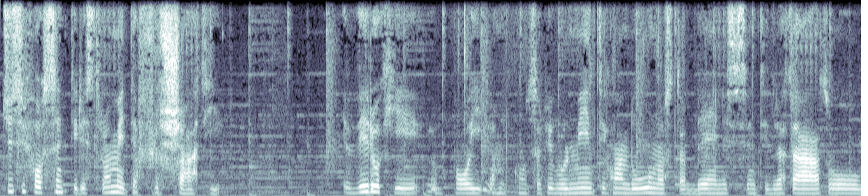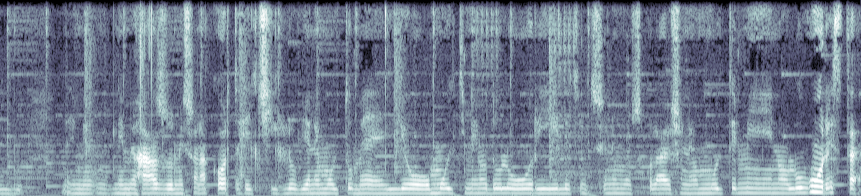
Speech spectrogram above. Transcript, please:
ci si può sentire estremamente afflosciati. È vero che poi consapevolmente quando uno sta bene, si sente idratato, nel mio, nel mio, caso mi sono accorta che il ciclo viene molto meglio, ho molti meno dolori, le tensioni muscolari ce ne ho molte meno, l'umore sta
